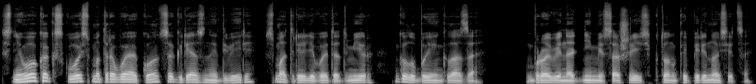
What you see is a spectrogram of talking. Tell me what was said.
С него, как сквозь смотровое оконце грязной двери, смотрели в этот мир голубые глаза. Брови над ними сошлись к тонкой переносице,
